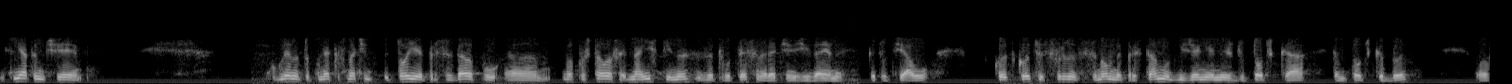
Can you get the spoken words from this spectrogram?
И смятам, че погледнато по някакъв начин, той е пресъздава по, а, въплощава в една истина за процеса наречен живеене като цяло, който, който е свързан с едно непрестанно движение между точка А към точка Б, в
